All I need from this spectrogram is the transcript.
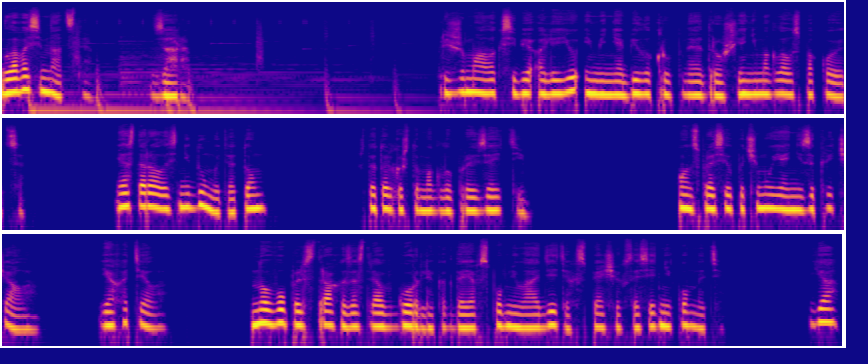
Глава 17. Зара. Прижимала к себе Алию, и меня била крупная дрожь. Я не могла успокоиться. Я старалась не думать о том, что только что могло произойти. Он спросил, почему я не закричала. Я хотела. Но вопль страха застрял в горле, когда я вспомнила о детях, спящих в соседней комнате. Я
